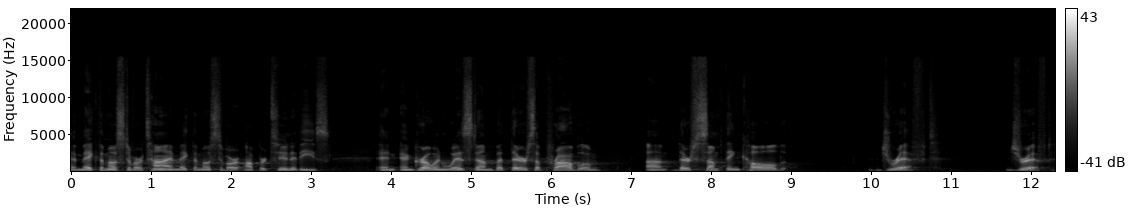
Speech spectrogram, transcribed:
and make the most of our time, make the most of our opportunities, and, and grow in wisdom. But there's a problem. Um, there's something called drift. Drift.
